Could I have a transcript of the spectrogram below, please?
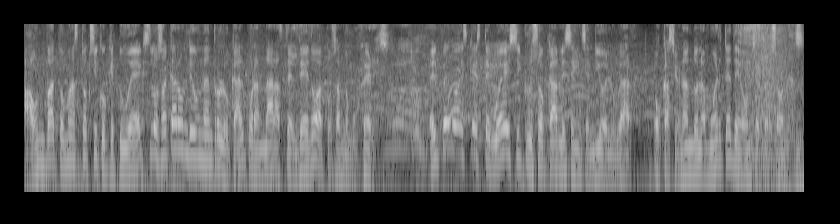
a un vato más tóxico que tu ex lo sacaron de un antro local por andar hasta el dedo acosando mujeres. El pedo es que este güey sí cruzó cables e incendió el lugar, ocasionando la muerte de 11 personas.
